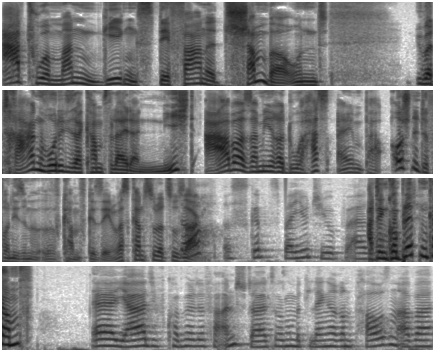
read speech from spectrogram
Arthur Mann gegen Stefane Chamba und übertragen wurde dieser Kampf leider nicht. Aber Samira, du hast ein paar Ausschnitte von diesem äh, Kampf gesehen. Was kannst du dazu sagen? Doch, es gibt's bei YouTube. Also, Ach, den kompletten Kampf? äh, ja, die komplette Veranstaltung mit längeren Pausen, aber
